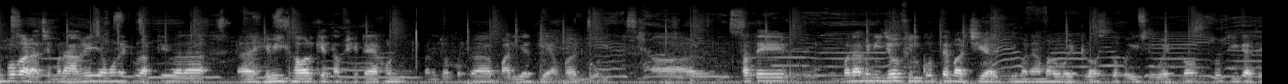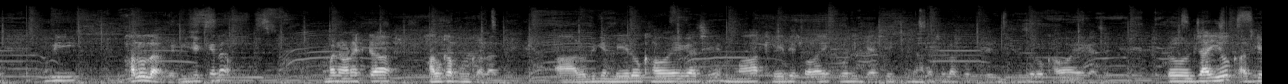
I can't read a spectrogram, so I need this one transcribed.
উপকার আছে। মানে আগে যেমন একটু রাত্রিবেলা হেভি খাবার খেতাম, সেটা এখন মানে যতটা পারি আর কি অ্যাভয়েড করি। আর তাতে মানে আমি নিজেও ফিল করতে পারছি আর কি। মানে আমার ওয়েট লস তো হয়েছে। ওয়েট লস তো ঠিক আছে। খুবই ভালো লাগবে নিজেকে না। মানে অনেকটা হালকা ফুলকা লাগবে। আর ওদিকে মেয়েরও খাওয়া হয়ে গেছে। মা খেয়ে দিয়ে তলায় একটুখানি গেছে একটু হাঁটাচলা করতে নিজেদেরও খাওয়া হয়ে গেছে। তো যাই হোক, আজকে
